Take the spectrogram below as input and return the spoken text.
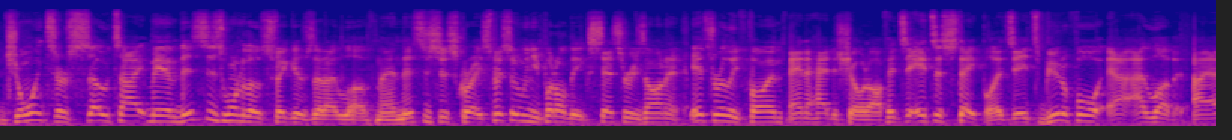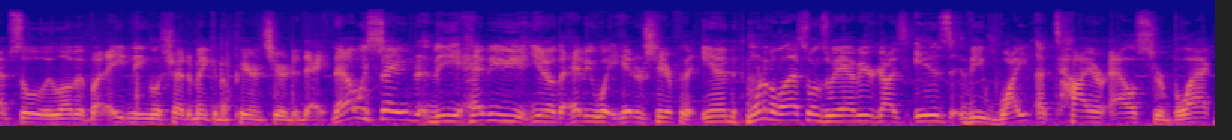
joints are so tight, man. This is one of those figures that I love, man. This is just great, especially when you put all the accessories on it. It's really fun, and I had to show it off. It's it's a staple. It's, it's beautiful. I, I love it. I absolutely love it, but Aiden English had to make an appearance here today. Now we saved the heavy, you know, the heavyweight hitters here for the end. One of the last ones we have here here, guys, is the white attire Aleister Black.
